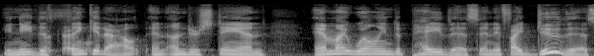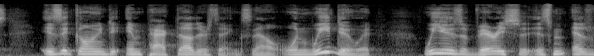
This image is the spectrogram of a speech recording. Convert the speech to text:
You need to think it out and understand am I willing to pay this? And if I do this, is it going to impact other things? Now, when we do it, we use a very as as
